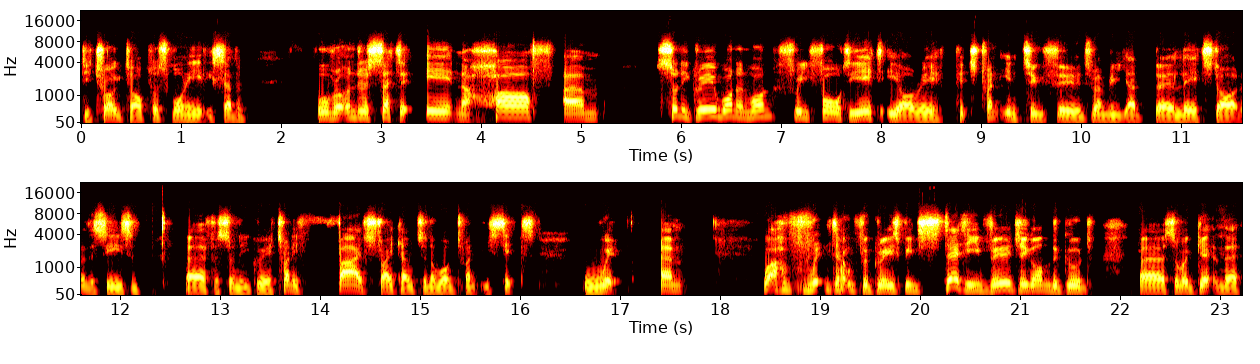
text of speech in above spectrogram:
Detroit are plus 187 over under is set at eight and a half. Um, Sonny Gray, one and one, 348 ERA, pitched 20 and two thirds. Remember, he had a late start of the season uh, for Sonny Gray, 25 strikeouts and a 126 whip. Um, what I've written down for Gray has been steady, verging on the good. Uh, so we're getting there.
